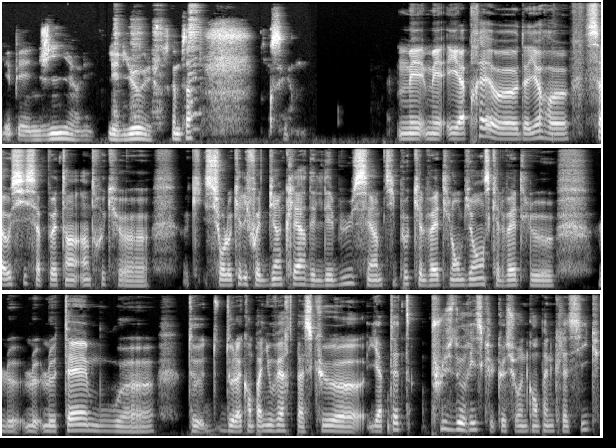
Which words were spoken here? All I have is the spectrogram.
les PNJ, les, lieux, les choses comme ça. Mais, mais et après, d'ailleurs, ça aussi, ça peut être un, truc sur lequel il faut être bien clair dès le début. C'est un petit peu quelle va être l'ambiance, quelle va être le, le, le, thème ou euh, de, de, la campagne ouverte parce que euh, il y a peut-être plus de risques que sur une campagne classique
